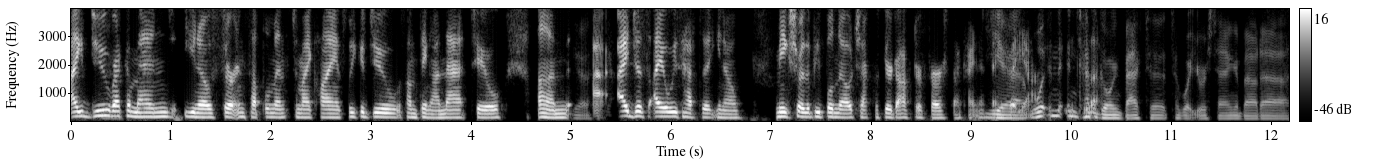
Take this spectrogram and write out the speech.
I do yeah. recommend, you know, certain supplements to my clients. We could do something on that too. Um, yeah. I, I, just I always have to, you know, make sure that people know, check with your doctor first, that kind of thing. Yeah. Well, and, and kind of going back to to what you were saying about uh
